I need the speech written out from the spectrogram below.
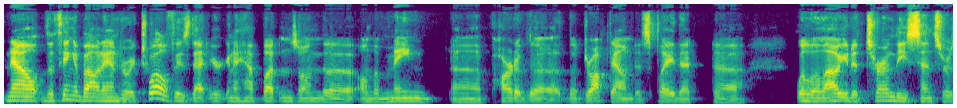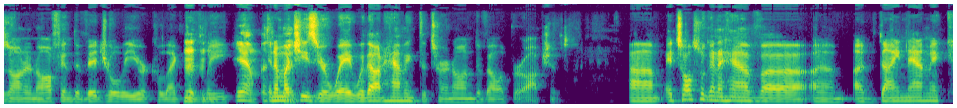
Now the thing about Android 12 is that you're going to have buttons on the on the main uh, part of the the drop down display that uh, will allow you to turn these sensors on and off individually or collectively mm-hmm. yeah, in a much easier way without having to turn on developer options. Um, it's also going to have a, a, um, a, dynamic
